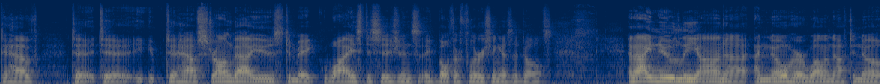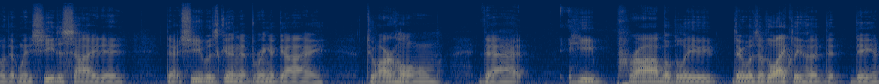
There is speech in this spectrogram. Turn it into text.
to have to to to have strong values, to make wise decisions. They both are flourishing as adults. And I knew Liana, I know her well enough to know that when she decided that she was going to bring a guy to our home that he probably there was a likelihood that they had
